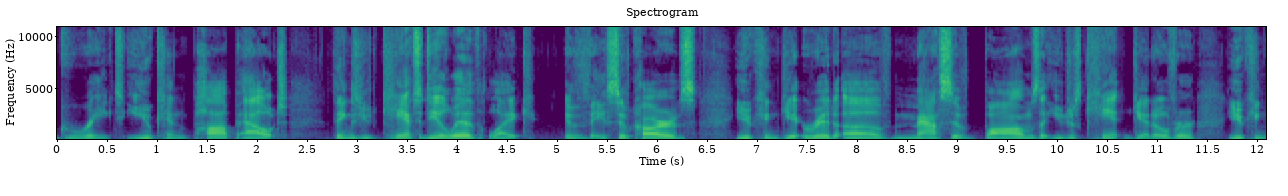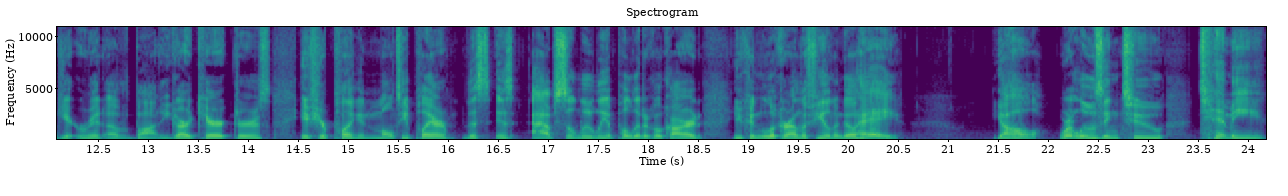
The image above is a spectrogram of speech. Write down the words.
great. You can pop out things you can't deal with, like evasive cards. You can get rid of massive bombs that you just can't get over. You can get rid of bodyguard characters. If you're playing in multiplayer, this is absolutely a political card. You can look around the field and go, hey, y'all, we're losing to Timmy,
